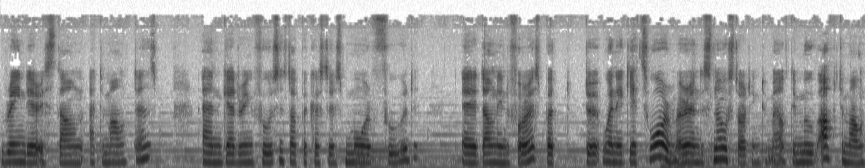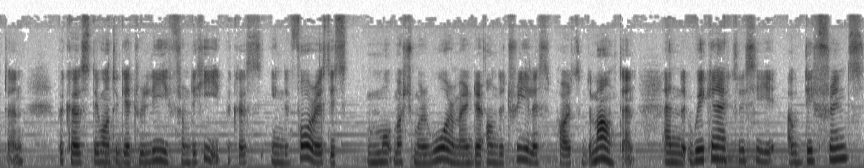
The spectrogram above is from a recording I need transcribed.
reindeer is down at the mountains and gathering food and stuff because there's more food uh, down in the forest. But the, when it gets warmer and the snow starting to melt, they move up the mountain because they want to get relief from the heat because in the forest it's mo- much more warmer they're on the treeless parts of the mountain. And we can actually see a difference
